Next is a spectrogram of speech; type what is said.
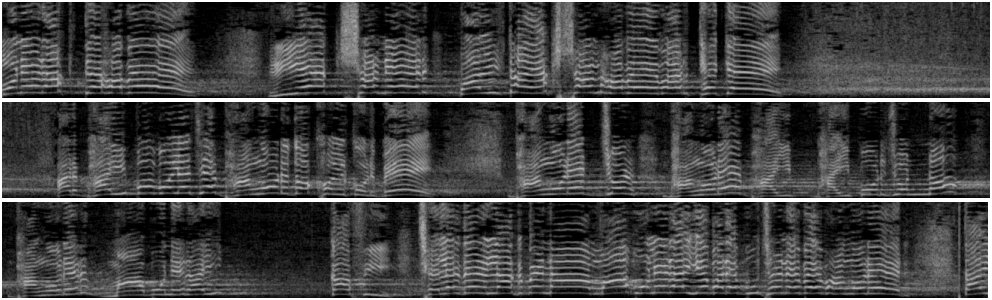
মনে রাখতে হবে রিয়াকশনের পাল্টা অ্যাকশন হবে এবার থেকে আর ভাইপো বলেছে ভাঙড় দখল করবে? ভাঙড়ের জন্য ভাঙড়ে ভাই ভাইপোর জন্য ভাঙরের মা বোনেরাই কাফি। ছেলেদের লাগবে না, মা বোনেরাই এবারে বুঝে নেবে ভাঙড়ের। তাই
